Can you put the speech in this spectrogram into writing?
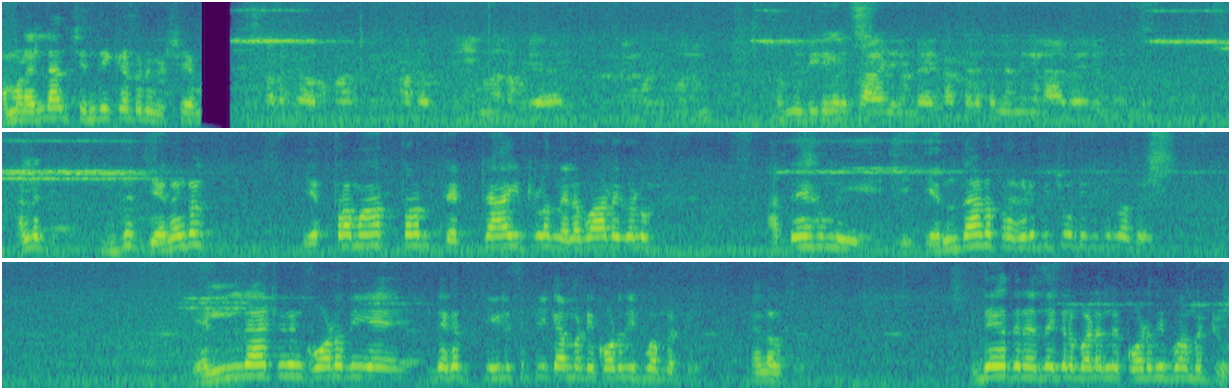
നമ്മളെല്ലാം ചിന്തിക്കേണ്ട ഒരു വിഷയം. പല ഗവർണർമാർക്ക് നട നിയമ നടപടി അതായത് സുപ്രീം കോടതി പോലും സമീപിക്കുന്ന ഒരു സാഹചര്യം ഉണ്ടായിരുന്നു. അത്തരത്തിൽ എന്തെങ്കിലും ആലോചന ഉണ്ടായിരുന്നു അല്ല ഇത് ജനങ്ങൾ എത്രമാത്രം തെറ്റായിട്ടുള്ള നിലപാടുകളും അദ്ദേഹം എന്താണ് പ്രകടിപ്പിച്ചുകൊണ്ടിരിക്കുന്നത്? എല്ലാറ്റിനും കോടതിയെ ഇദ്ദേഹത്തെ ചികിത്സിപ്പിക്കാൻ വേണ്ടി കോടതി പോകാൻ പറ്റൂ ഞങ്ങൾക്ക്? ഇദ്ദേഹത്തിന് എന്തെങ്കിലും വേണമെങ്കിൽ കോടതി പോകാൻ പറ്റൂ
